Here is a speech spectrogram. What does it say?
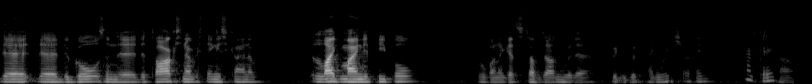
the the the goals and the the talks and everything is kind of like-minded people who want to get stuff done with a really good language. I think. Okay. Oh.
